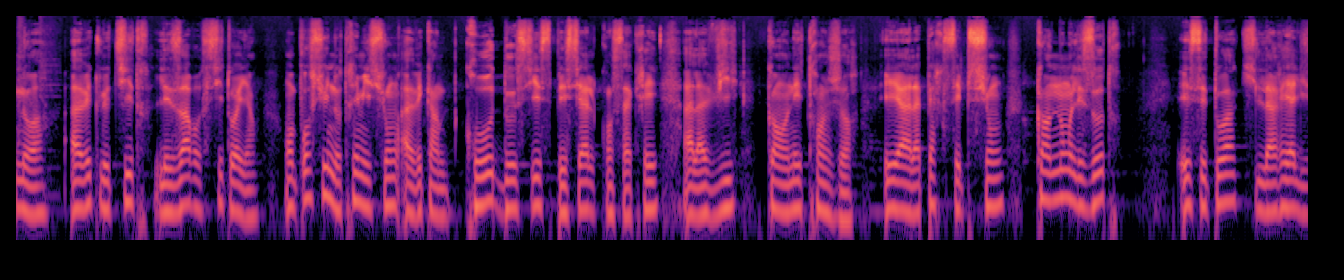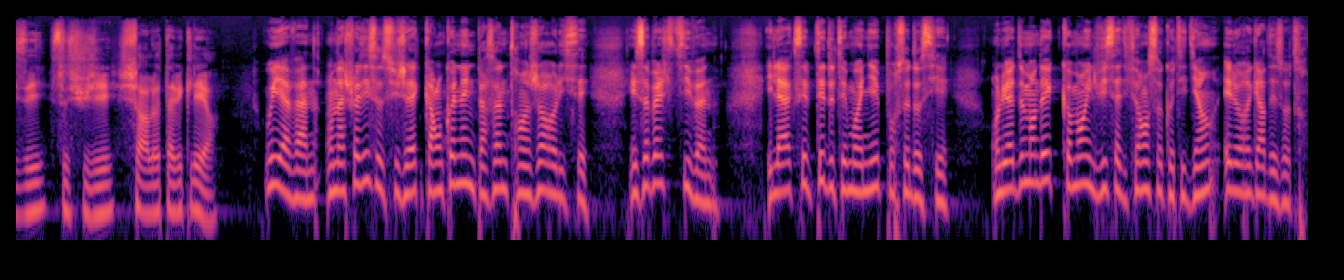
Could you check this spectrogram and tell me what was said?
Noah avec le titre Les arbres citoyens. On poursuit notre émission avec un gros dossier spécial consacré à la vie quand on est transgenre et à la perception qu'en ont les autres. Et c'est toi qui l'as réalisé, ce sujet, Charlotte, avec Léa. Oui, Avan, on a choisi ce sujet car on connaît une personne transgenre au lycée. Il s'appelle Steven. Il a accepté de témoigner pour ce dossier. On lui a demandé comment il vit sa différence au quotidien et le regard des autres.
